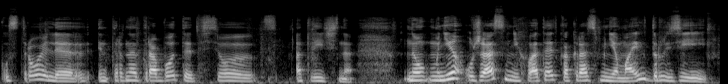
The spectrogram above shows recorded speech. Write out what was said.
устроили, интернет работает, все отлично. Но мне ужасно не хватает как раз мне, моих друзей –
